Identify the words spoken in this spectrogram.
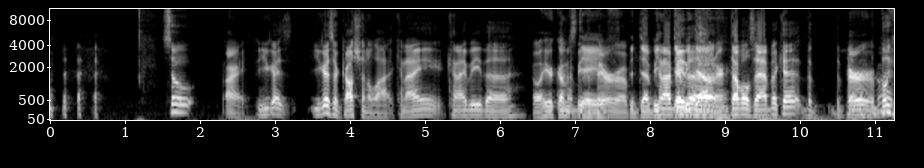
so All right, you guys, you guys are gushing a lot. Can I, can I be the, Oh, here can I comes be the Dave, bearer of, the Debbie, can I be the Downer. devil's advocate, the the bearer of Go ahead.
